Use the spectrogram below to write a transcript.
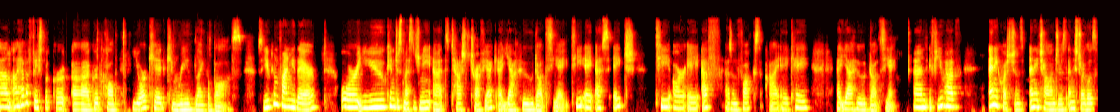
Um, I have a Facebook group, uh, group called Your Kid Can Read Like a Boss. So you can find me there, or you can just message me at tashtrafiak at yahoo.ca. T A S H T R A F, as in Fox, I A K, at yahoo.ca. And if you have any questions, any challenges, any struggles,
